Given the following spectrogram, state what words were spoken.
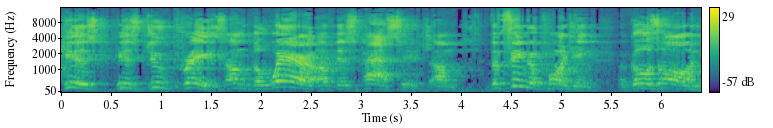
his, his due praise. I'm aware of this passage. Um, the finger pointing goes on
